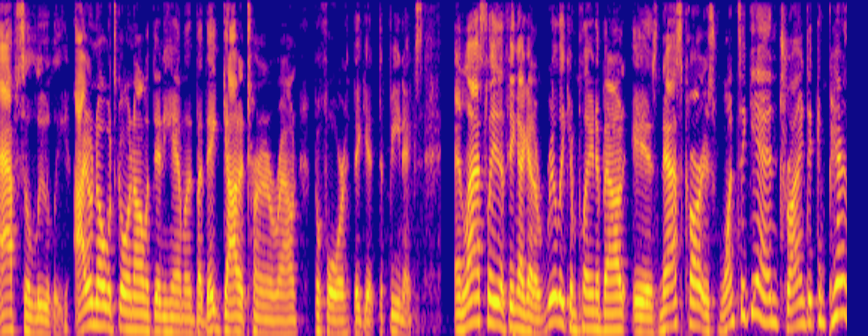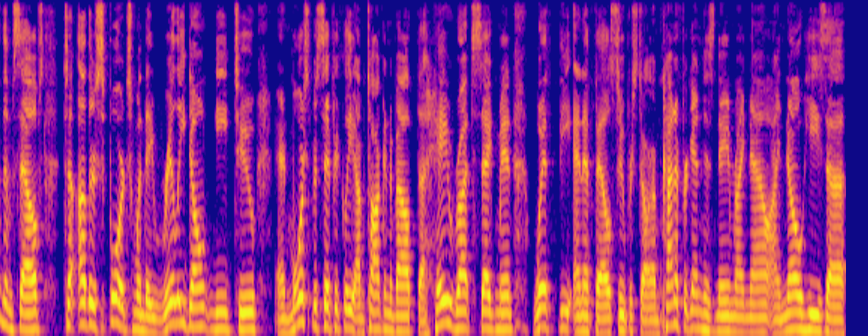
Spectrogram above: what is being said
Absolutely. I don't know what's going on with Denny Hamlin, but they gotta turn it around before they get to Phoenix. And lastly, the thing I gotta really complain about is NASCAR is once again trying to compare themselves to other sports when they really don't need to. And more specifically, I'm talking about the Hey Rut segment with the NFL superstar. I'm kind of forgetting his name right now. I know he's a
